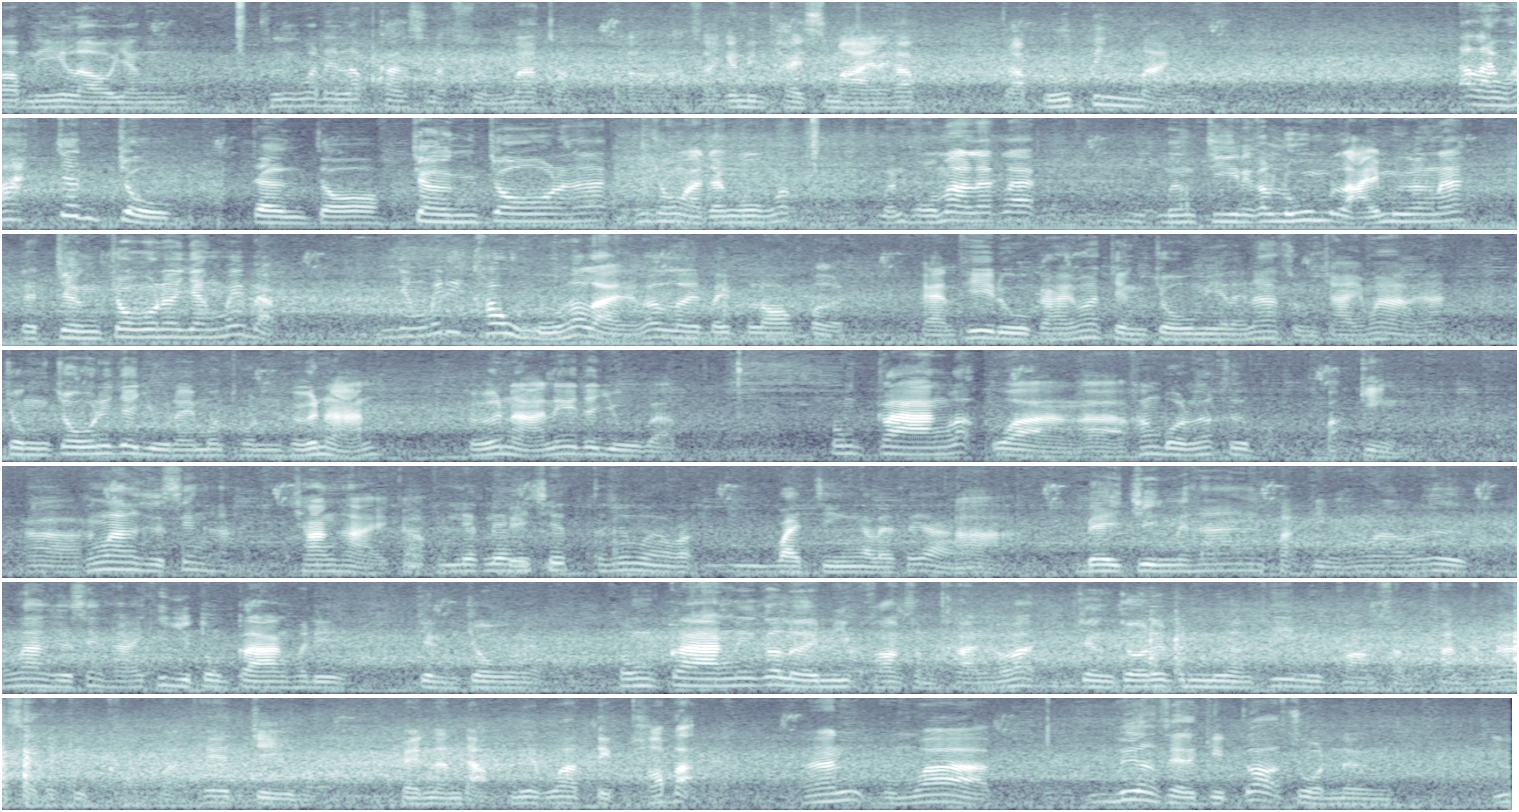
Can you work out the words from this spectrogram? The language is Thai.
รอบนี้เรายังเขาเรียกว่าได้รับการสนับสนุนมากับอ่าสายการบินไทยสมายนะครับ กับรูทติ้งใหม่ อะไรวะเจิ้นโจว เจิงโจ เจิงโจนะฮะผู้ชมอาจจะงงว่าเหมือนผมอะแรกๆ เมืองจีนเนี่ยก็รู้หลายเมืองนะ แต่เจิงโจนะยังไม่แบบยังไม่ได้เข้าหูเท่าไหร่ก็เลยไปลองเปิดแผนที่ดูกลายว่าเจิงโจมีอะไรน่าสนใจมากนะฮะ จงโจนี่จะอยู่ในมณฑลเหอหนาน เหอหนานนี่จะอยู่แบบตรงกลางระหว่างอ่าข้างบนก็คือปักกิ่งอ่าข้างล่างก็คือเซี่ยงไฮ้ชางไห่กับเรียกเรียกให้ชื่อชื่อเมืองว่าไวจิงอะไรสักอย่างอ่าเบจิงนะฮะปักกิ่งของเราก็คือข้างล่างคือเซี่ยงไฮ้คืออยู่ตรงกลางพอดีเจิงโจวเนี่ยตรงกลางนี่ก็เลยมีความสำคัญเพราะว่าเจิงโจวนี่เป็นเมืองที่มีความสำคัญทางด้านเศรษฐกิจของประเทศจีน เป็นอันดับเรียกว่าติดท็อปอะเพราะฉะนั้นผมว่าเรื่องเศรษฐกิจก็ส่วนหนึ่ง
